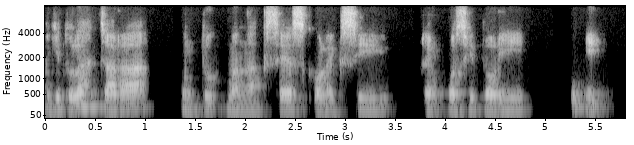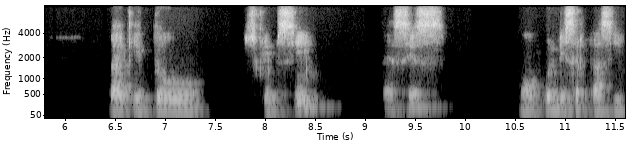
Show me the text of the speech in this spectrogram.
begitulah cara untuk mengakses koleksi repositori UI, baik itu skripsi, tesis, maupun disertasi.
